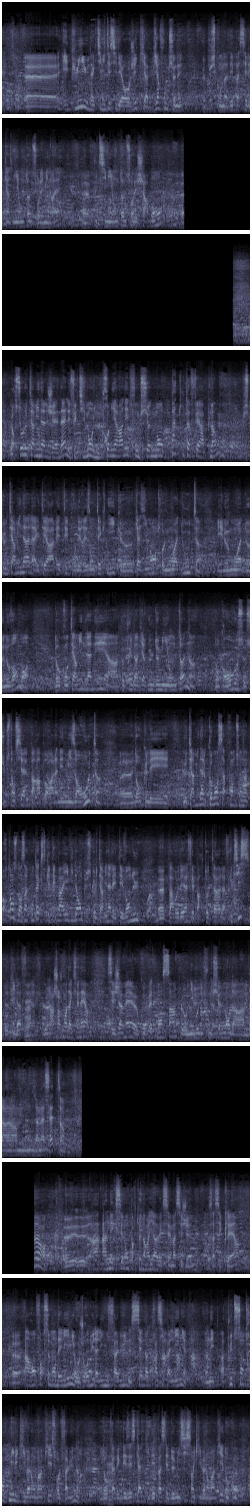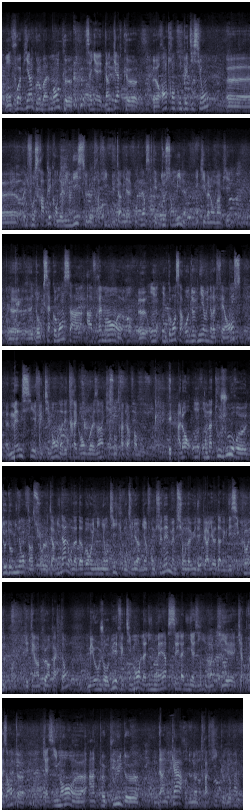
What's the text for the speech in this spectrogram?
et puis une activité sidérurgique qui a bien fonctionné, puisqu'on a dépassé les 15 millions de tonnes sur les minerais, plus de 6 millions de tonnes sur les charbons. Alors sur le terminal GNL, effectivement, une première année de fonctionnement pas tout à fait à plein, puisque le terminal a été arrêté pour des raisons techniques euh, quasiment entre le mois d'août et le mois de novembre. Donc on termine l'année à un peu plus d'1,2 million de tonnes donc en hausse substantielle par rapport à l'année de mise en route. Euh, donc le terminal commence à prendre son importance dans un contexte qui n'était pas évident puisque le terminal a été vendu euh, par EDF et par Total à Fluxis. Donc il a fait un changement d'actionnaire, c'est jamais euh, complètement simple au niveau du fonctionnement d'un asset. Un excellent partenariat avec CMA-CGM, ça c'est clair. Euh, un renforcement des lignes. Aujourd'hui, la ligne Falun, c'est notre principale ligne. On est à plus de 130 000 équivalents 20 pieds sur le Falun, donc avec des escales qui dépassent les 2600 équivalents 20 pieds. Donc on, voit bien globalement que ça y est, Dunkerque euh, rentre en compétition. Euh, il faut se rappeler qu'en 2010, le trafic du terminal conteneur, c'était 200 000 équivalents 20 pieds. donc ça commence à, vraiment... On, on, commence à redevenir une référence, même si effectivement on a des très grands voisins qui sont très performants. Alors on, a toujours euh, deux dominantes hein, sur le terminal. On a d'abord une ligne antique qui continue à bien fonctionner, même si on a eu des périodes avec des cyclones qui étaient un peu impactants. Mais aujourd'hui, effectivement, la ligne mère, c'est la ligne Asie, hein, qui, représente euh, quasiment euh, un peu plus d'un quart de notre trafic global.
